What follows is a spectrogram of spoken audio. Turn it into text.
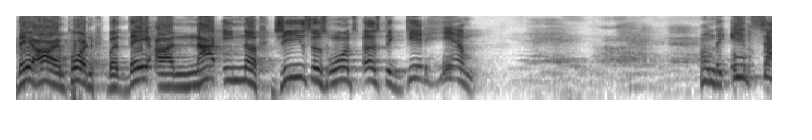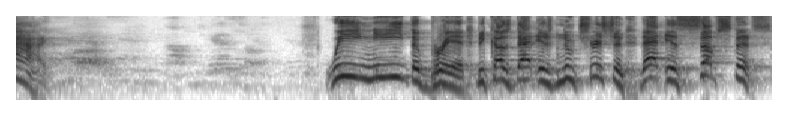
They are important, but they are not enough. Jesus wants us to get him on the inside. We need the bread because that is nutrition, that is substance.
